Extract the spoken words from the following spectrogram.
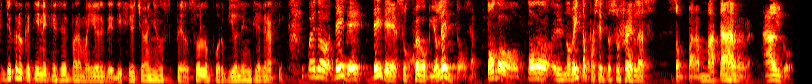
Yo creo que tiene que ser para mayores de 18 años, pero solo por violencia gráfica. Bueno, D&D es un juego violento, o sea, todo, todo, el 90% de sus reglas son para matar algo.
